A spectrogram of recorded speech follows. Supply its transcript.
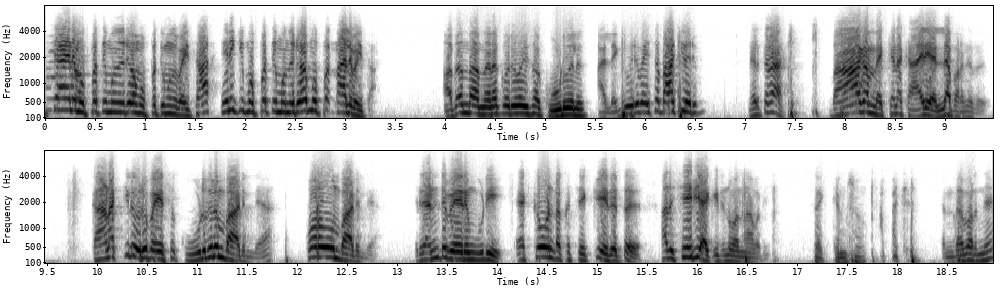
ഇച്ചായന് മുപ്പത്തിമൂന്ന് രൂപ മുപ്പത്തിമൂന്ന് പൈസ എനിക്ക് മുപ്പത്തിമൂന്ന് രൂപ മുപ്പത്തിനാല് പൈസ. അതെന്താ നിനക്ക് ഒരു പൈസ കൂടുതൽ അല്ലെങ്കിൽ ഒരു പൈസ ബാക്കി വരും. നിർത്തടാ. ഭാഗം വെക്കണ കാര്യമല്ല പറഞ്ഞത്. കണക്കിൽ ഒരു പൈസ കൂടുതലും പാടില്ല കുറവും പാടില്ല. രണ്ടുപേരും കൂടി അക്കൗണ്ട് ഒക്കെ ചെക്ക് ചെയ്തിട്ട് അത് ശരിയാക്കിയിട്ട് വന്നാ മതി. സെക്കൻഡ് ഷോ എന്താ പറഞ്ഞേ?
